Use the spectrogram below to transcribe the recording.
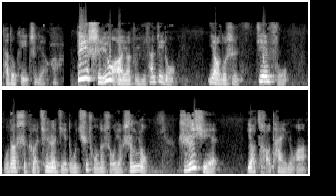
它都可以治疗啊。对于使用啊，要注意，像这种药都是煎服，五到十克，清热解毒、驱虫的时候要生用，止血。要草炭用啊，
